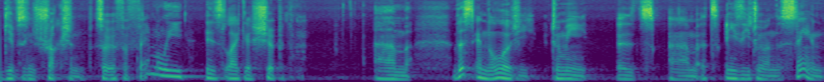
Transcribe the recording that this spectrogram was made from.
gives instruction. So if a family is like a ship, um, this analogy to me it's um, it's easy to understand,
